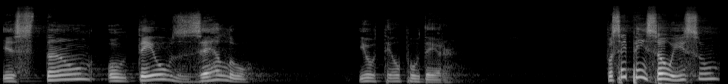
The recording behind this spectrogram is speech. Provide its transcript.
estão o teu zelo e o teu poder. Você pensou isso?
